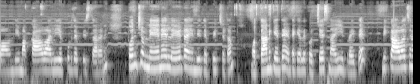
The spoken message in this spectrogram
బాగుంది మాకు కావాలి ఎప్పుడు తెప్పిస్తారని. కొంచెం నేనే లేట్ అయింది తెప్పించటం. మొత్తానికైతే ఎటకెళ్ళకి వచ్చేసినాయి ఇప్పుడైతే. మీకు కావాల్సిన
